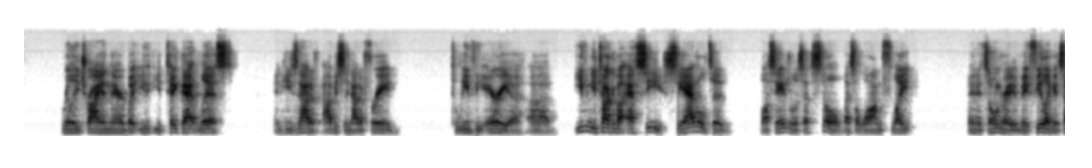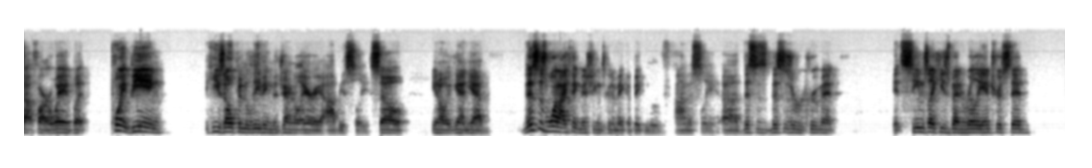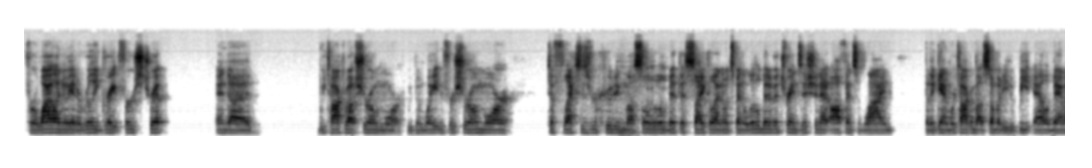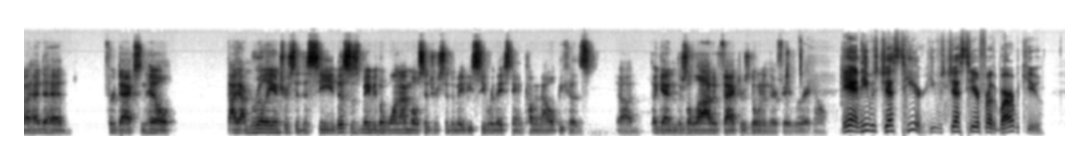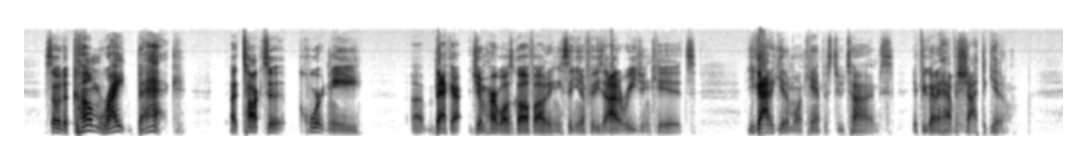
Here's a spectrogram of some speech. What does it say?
really trying there, but you, you take that list, and he's not obviously not afraid to leave the area. Uh, even you talk about SC, Seattle to Los Angeles, that's still that's a long flight in its own right. It may feel like it's not far away, but point being, he's open to leaving the general area, obviously. So you know, again, yeah, this is one I think Michigan's going to make a big move. Honestly, uh, this is this is a recruitment it seems like he's been really interested for a while. I know he had a really great first trip, and uh, we talked about Sherrone Moore. We've been waiting for Sherrone Moore to flex his recruiting muscle a little bit this cycle. I know it's been a little bit of a transition at offensive line, but again, we're talking about somebody who beat Alabama head to head for Daxton Hill. I, am really interested to see. This is maybe the one I'm most interested to maybe see where they stand coming out because uh, again, there's a lot of factors going in their favor right now. Yeah, and he was just here. He was just here for the barbecue. So to come right back, I talked to Courtney uh, back at Jim Harbaugh's golf outing. He said, you know, for these out of region kids, you got to get them on campus two times if you're going to have a shot to get them.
